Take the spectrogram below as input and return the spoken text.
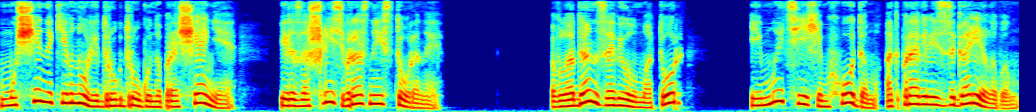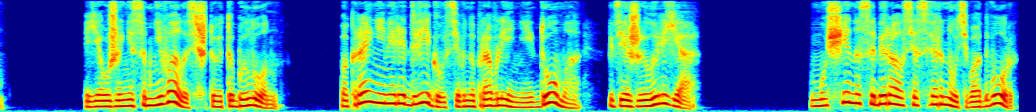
Мужчины кивнули друг другу на прощание и разошлись в разные стороны. Владан завел мотор, и мы тихим ходом отправились за Гореловым. Я уже не сомневалась, что это был он. По крайней мере, двигался в направлении дома, где жил Илья. Мужчина собирался свернуть во двор,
